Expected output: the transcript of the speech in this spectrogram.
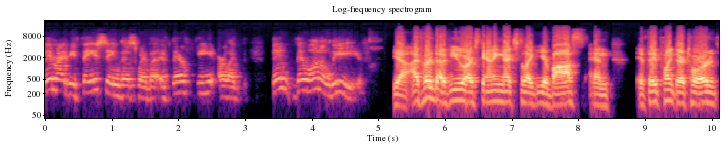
they might be facing this way, but if their feet are like they they want to leave. Yeah, I've heard that if you are standing next to like your boss and if they point their towards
